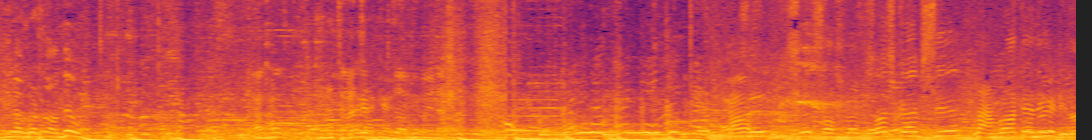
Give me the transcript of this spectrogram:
किन गर्छ भन्थ्यौ सब्सक्राइब से ल हाम्रो अत्याधिकै ढिलो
